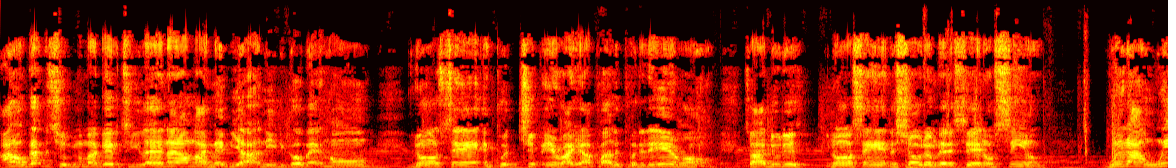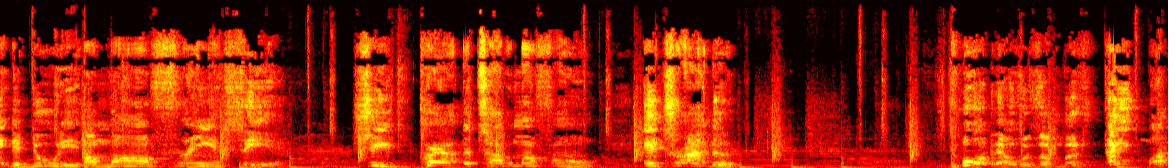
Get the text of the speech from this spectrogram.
I don't got the chip. Remember I gave it to you last night. I'm like, maybe y'all need to go back home, you know what I'm saying, and put the chip in right. Y'all probably put it in wrong. So I do this, you know what I'm saying, to show them that it said no SIM. When I went to do this, my mom friend said she grabbed the top of my phone and tried to. Boy, that was a mistake, boy.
